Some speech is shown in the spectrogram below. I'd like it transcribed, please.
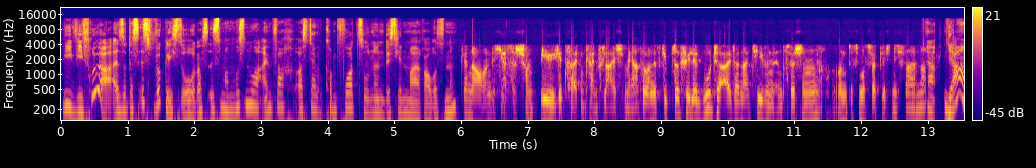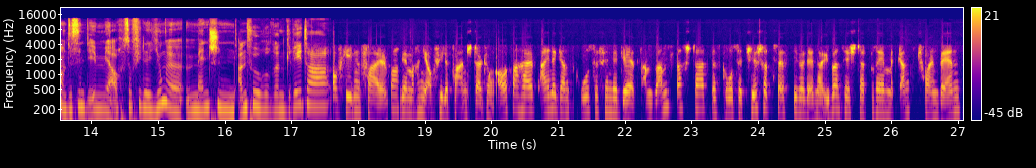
wie, wie früher. Also das ist wirklich so. Das ist, man muss nur einfach aus der Komfortzone ein bisschen mal raus. Ne? Genau, und ich esse schon ewige Zeiten kein Fleisch mehr. So, und es gibt so viele gute Alternativen inzwischen und es muss wirklich nicht sein. Ne? Ja. ja, und es sind eben ja auch so viele junge Menschen, Anführerin Greta. Auf jeden Fall. Wir machen ja auch viele Veranstaltungen außerhalb. Eine ganz große findet ja jetzt am Samstag statt, das große Tierschutzfestival in der Überseestadt Bremen mit ganz tollen Bands.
